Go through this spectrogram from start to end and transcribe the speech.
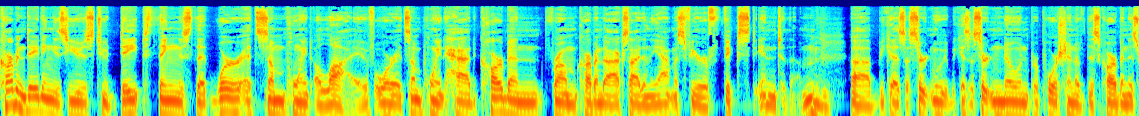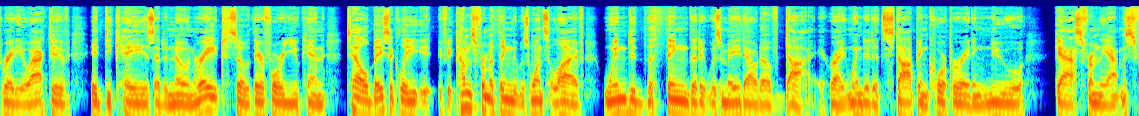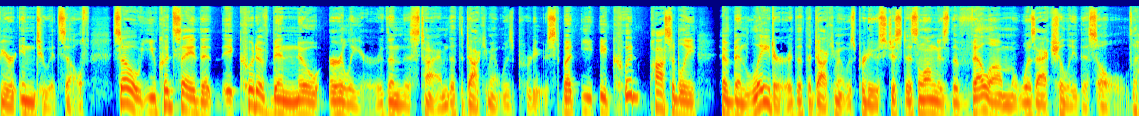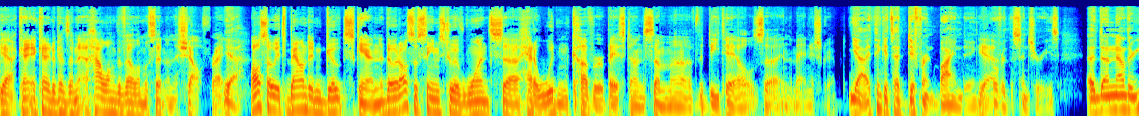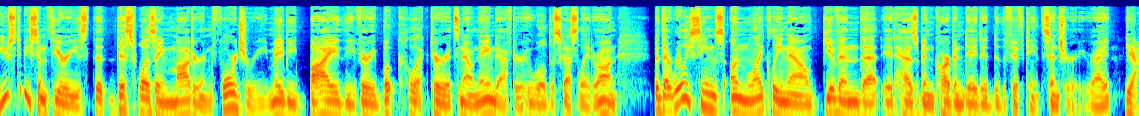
Carbon dating is used to date things that were at some point alive or at some point had carbon from carbon dioxide in the atmosphere fixed into them mm-hmm. uh, because a certain because a certain known proportion of this carbon is radioactive. It decays at a known rate, so therefore you can tell basically if it comes from a thing that was once alive, when did the thing that it was made out of die? Right? When did it stop incorporating new gas from the atmosphere into itself. So you could say that it could have been no earlier than this time that the document was produced, but it could possibly have been later that the document was produced, just as long as the vellum was actually this old. Yeah, it kind of depends on how long the vellum was sitting on the shelf, right? Yeah. Also, it's bound in goat skin, though it also seems to have once uh, had a wooden cover based on some uh, of the details uh, in the manuscript. Yeah, I think it's had different binding yeah. over the centuries. Uh, now, there used to be some theories that this was a modern forgery, maybe by the very book collector it's now named after, who we'll discuss later on. But that really seems unlikely now, given that it has been carbon dated to the 15th century, right? Yeah.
